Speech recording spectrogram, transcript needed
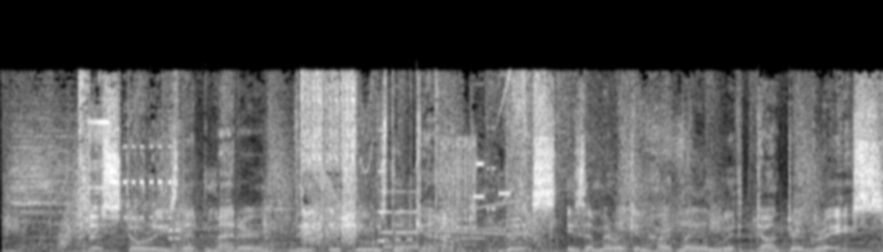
The stories that matter, the issues that count. This is American Heartland with Dr. Grace.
